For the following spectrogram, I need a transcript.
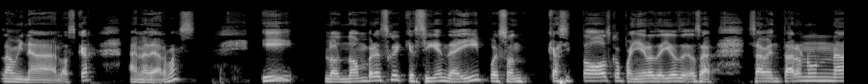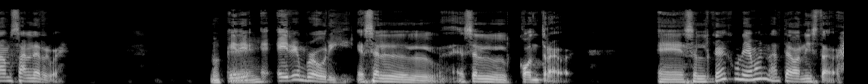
la nominada al Oscar, Ana de Armas. Y los nombres güey, que siguen de ahí, pues son casi todos compañeros de ellos. O sea, se aventaron un Adam Sandler, güey. Ok. Adrian, Adrian Brody es el, es el contra, güey. Es el, ¿qué? ¿Cómo le llaman? Antagonista, güey.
